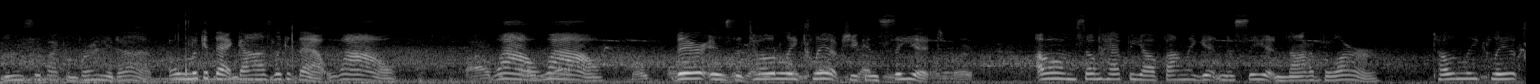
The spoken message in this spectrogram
Let me see if I can bring it up. Oh, look at that, guys. Look at that. Wow. Wow, wow. There is the total eclipse. You can see it. Oh, I'm so happy y'all finally getting to see it and not a blur. Total eclipse,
